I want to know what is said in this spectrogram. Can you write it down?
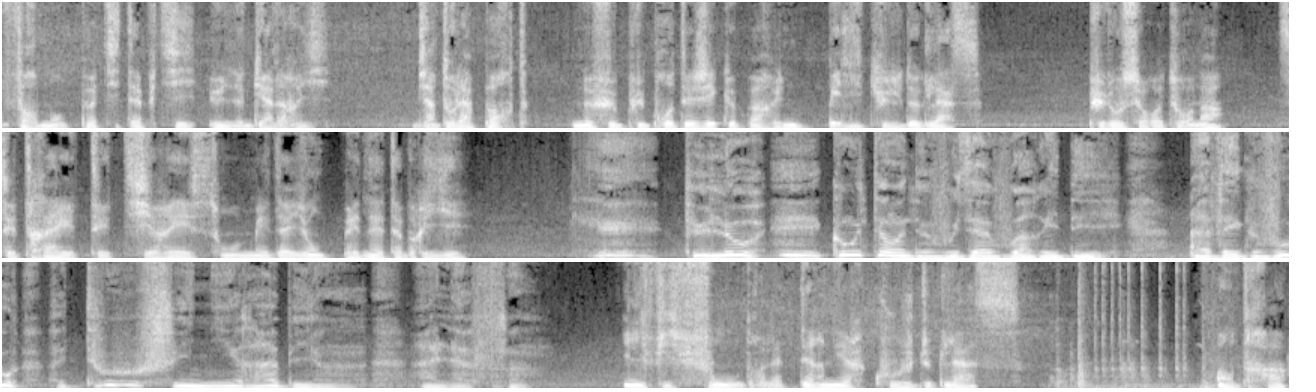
formant petit à petit une galerie. Bientôt la porte ne fut plus protégée que par une pellicule de glace. Pulot se retourna, ses traits étaient tirés et son médaillon peinait à briller. Pulot, content de vous avoir aidé. Avec vous, tout finira bien à la fin. Il fit fondre la dernière couche de glace, entra,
